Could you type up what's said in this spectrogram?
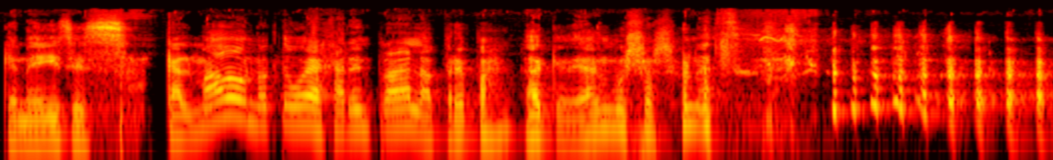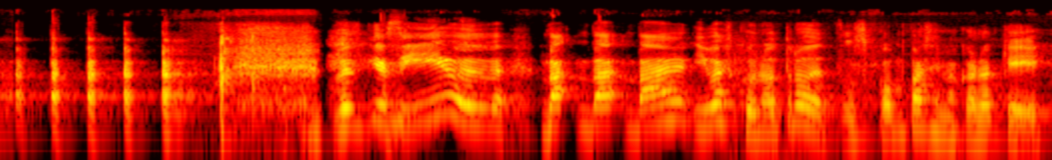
que me dices, calmado, no te voy a dejar entrar a la prepa a que veas muchachonas. Pues que sí, pues, va, va, va, ibas con otro de tus compas y me acuerdo que,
